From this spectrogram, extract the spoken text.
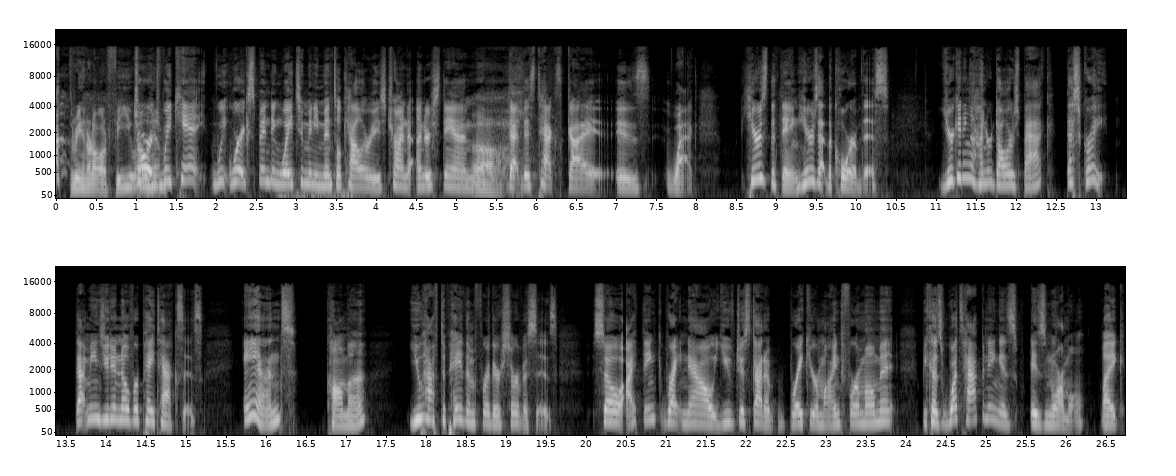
three hundred dollar fee you owe George. We can't. We, we're expending way too many mental calories trying to understand Ugh. that this tax guy is whack. Here's the thing. Here's at the core of this. You're getting $100 back. That's great. That means you didn't overpay taxes. And, comma, you have to pay them for their services. So I think right now you've just got to break your mind for a moment because what's happening is is normal. Like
